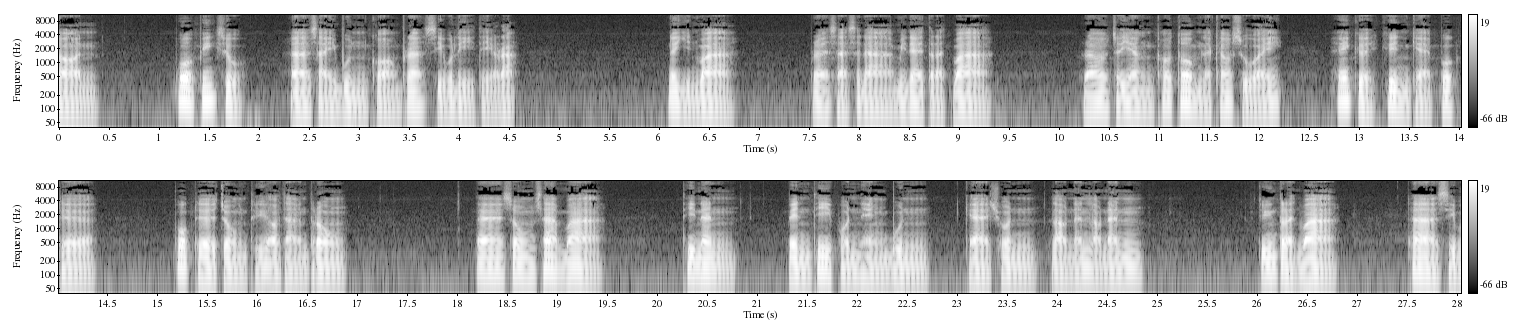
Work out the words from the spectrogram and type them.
ตอน พวกภิกษุอาศัยบุญของพระศิวลีเทระ ได้ยินว่า พระศาสดาไม่ได้ตรัสว่า เราจะยังเข้าต้มและข้าวสวย ให้เกิดขึ้นแก่พวกเธอ พวกเธอจงถือเอาทางตรง แต่ทรงทราบว่า ที่นั่นเป็นที่ผลแห่งบุญแก่ชนเหล่านั้นเหล่านั้น จึงตรัสว่า ถ้าสิว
